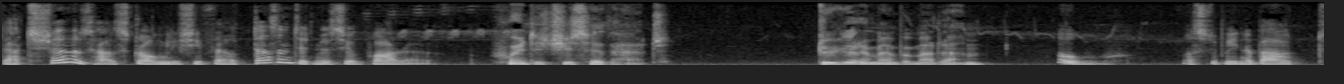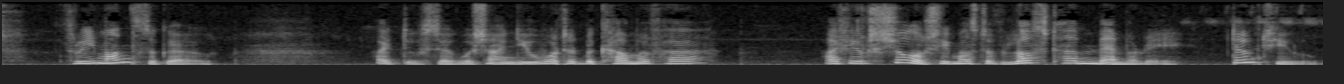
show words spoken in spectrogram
That shows how strongly she felt, doesn't it, Monsieur Poirot? When did she say that? Do you remember, madame? Oh, must have been about three months ago. I do so wish I knew what had become of her. I feel sure she must have lost her memory, don't you?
